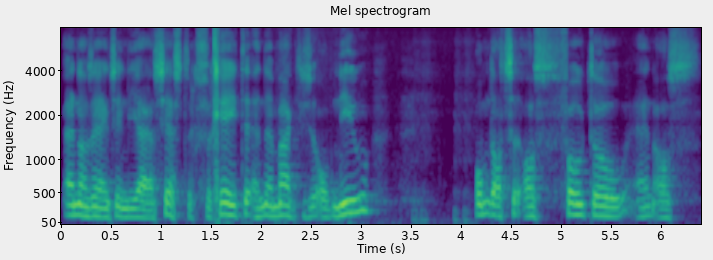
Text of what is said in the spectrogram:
En dan zijn ze in de jaren zestig vergeten en dan maakt hij ze opnieuw, omdat ze als foto en als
